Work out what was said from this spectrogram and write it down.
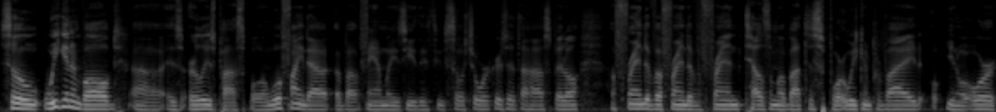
So we get involved uh, as early as possible, and we'll find out about families either through social workers at the hospital, a friend of a friend of a friend tells them about the support we can provide, you know, or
